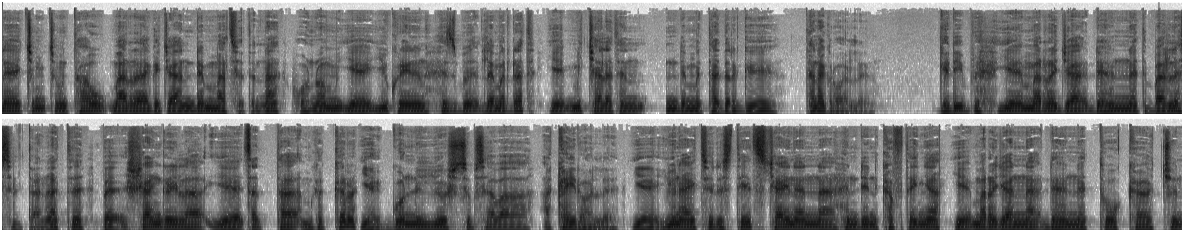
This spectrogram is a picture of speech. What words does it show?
ለጭምጭምታው ማረጋገጫ እንደማትሰጥና ሆኖም የዩክሬንን ሕዝብ ለመርዳት የሚቻላትን እንደምታደርግ ተናግረዋል። ገዲብ የመረጃ ደህንነት ባለስልጣናት በሻንግሪላ የጸጥታ ምክክር የጎንዮሽ ስብሰባ አካሂደዋል። የዩናይትድ ስቴትስ ቻይናና ህንድን ከፍተኛ የመረጃና ደህንነት ተወካዮችን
